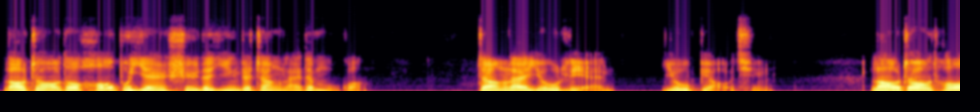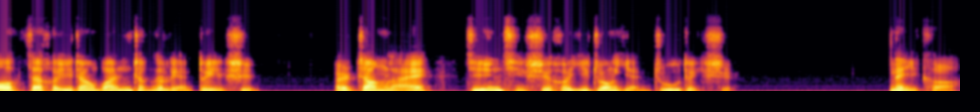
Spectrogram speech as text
老赵头毫不掩饰的迎着张来的目光。张来有脸，有表情。老赵头在和一张完整的脸对视。而张来仅仅是和一双眼珠对视。那一刻，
